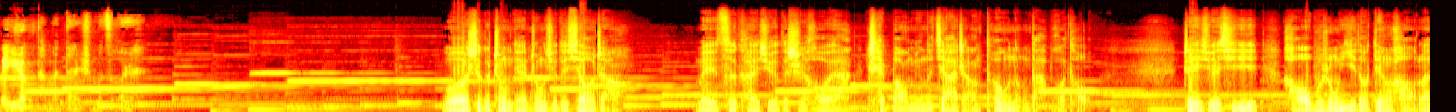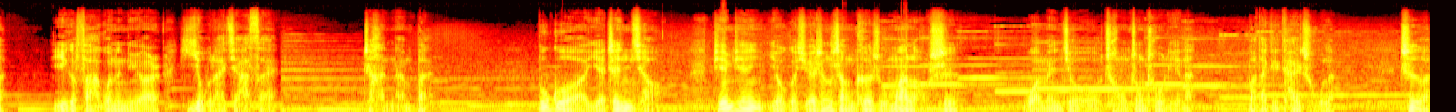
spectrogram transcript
没让他们担什么责任。我是个重点中学的校长，每次开学的时候呀，这报名的家长都能打破头。这学期好不容易都定好了，一个法官的女儿又来加塞，这很难办。不过也真巧，偏偏有个学生上课辱骂老师，我们就从重处理了，把他给开除了，这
